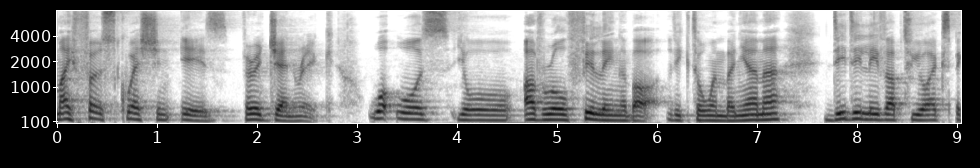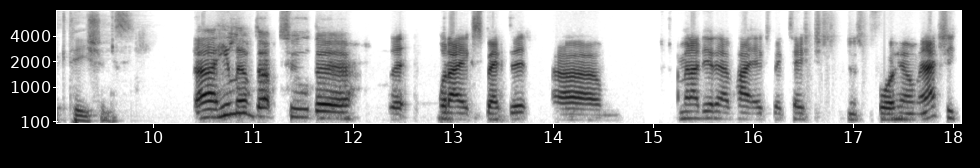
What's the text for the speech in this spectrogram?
my first question is very generic. What was your overall feeling about Victor Wembanyama? Did he live up to your expectations? Uh, he lived up to the, the what I expected. Um, I mean, I did have high expectations for him, and actually,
